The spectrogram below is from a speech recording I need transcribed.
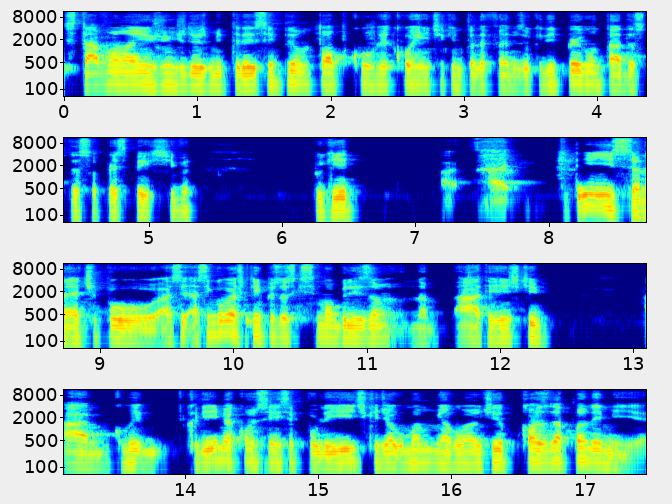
estavam lá em junho de 2013, sempre é um tópico recorrente aqui no telefone, mas eu queria perguntar da, da sua perspectiva, porque a, a, tem isso, né? Tipo, assim, assim, como acho que tem pessoas que se mobilizam. Na, ah, tem gente que. Ah, criei minha consciência política de alguma, em alguma medida por causa da pandemia.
